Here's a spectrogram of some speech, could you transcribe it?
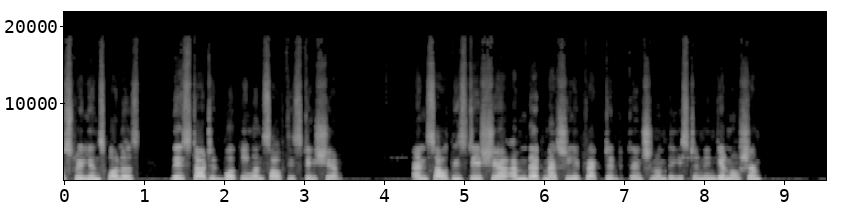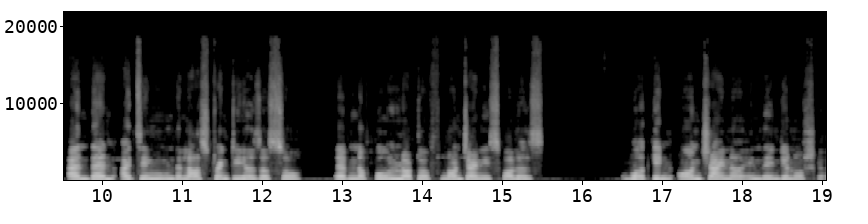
Australian scholars, they started working on Southeast Asia. And Southeast Asia, I mean, that naturally attracted attention on the Eastern Indian Ocean. And then I think in the last 20 years or so, there have been a whole lot of non Chinese scholars working on China in the Indian Ocean.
